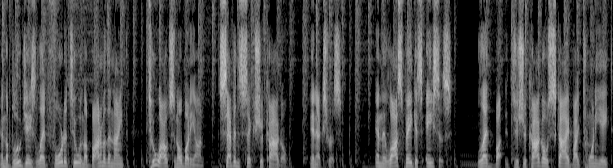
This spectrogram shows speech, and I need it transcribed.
and the Blue Jays led four to two in the bottom of the ninth. Two outs, nobody on. Seven six Chicago in extras, and the Las Vegas Aces led by the Chicago Sky by 28.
